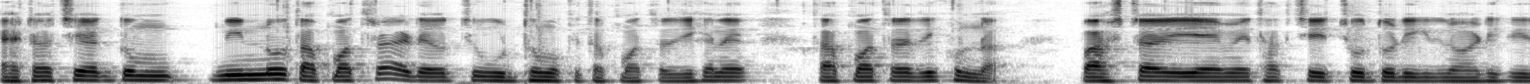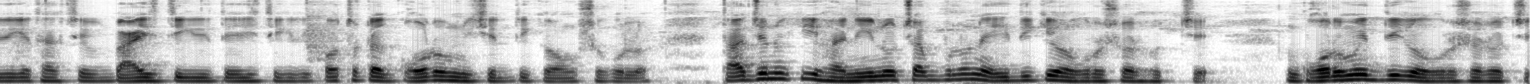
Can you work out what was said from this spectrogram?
এটা হচ্ছে একদম নিম্ন তাপমাত্রা, এটা হচ্ছে ঊর্ধ্বমুখী তাপমাত্রা। যেখানে তাপমাত্রা দেখুন না, পাঁচটা এম এ থাকছে চোদ্দ ডিগ্রি, নয় ডিগ্রি দিকে থাকছে বাইশ ডিগ্রি, তেইশ ডিগ্রি, কতটা গরম নিচের দিকে অংশগুলো। তার জন্য কী হয়, নিম্নচাপগুলো না এইদিকে অগ্রসর হচ্ছে। গরমের দিকে অগ্রসর হচ্ছে,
